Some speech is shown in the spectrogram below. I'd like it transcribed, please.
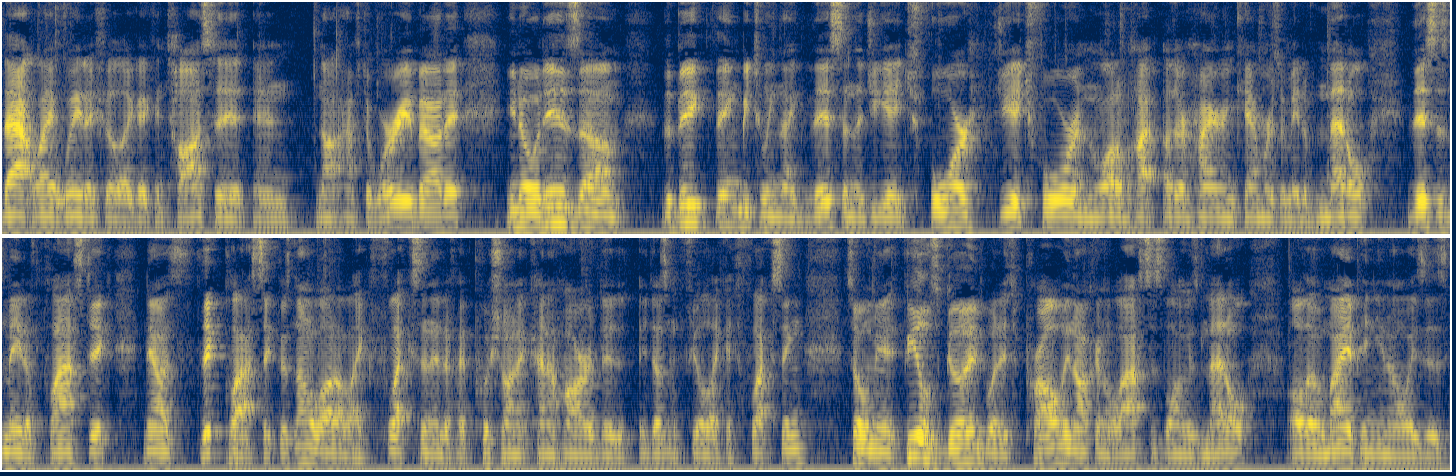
that lightweight. I feel like I can toss it and not have to worry about it. You know, it is um, the big thing between like this and the GH4, GH4 and a lot of other higher end cameras are made of metal. This is made of plastic. Now it's thick plastic. There's not a lot of like flex in it. If I push on it kind of hard, it, it doesn't feel like it's flexing. So I mean, it feels good, but it's probably not going to last as long as metal. Although my opinion always is,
